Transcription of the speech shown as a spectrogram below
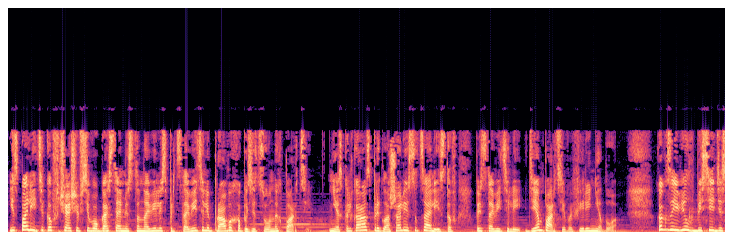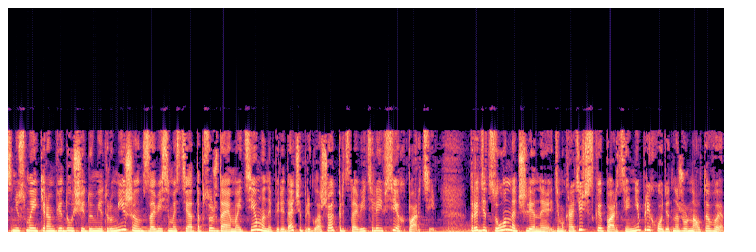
Из политиков чаще всего гостями становились представители правых оппозиционных партий. Несколько раз приглашали и социалистов, представителей Демпартии в эфире не было. Как заявил в беседе с ньюсмейкером ведущий Думитру Мишин, в зависимости от обсуждаемой темы на передаче приглашают представителей всех партий. Традиционно члены Демократической партии не приходят на журнал ТВ.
